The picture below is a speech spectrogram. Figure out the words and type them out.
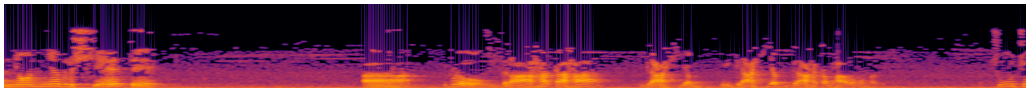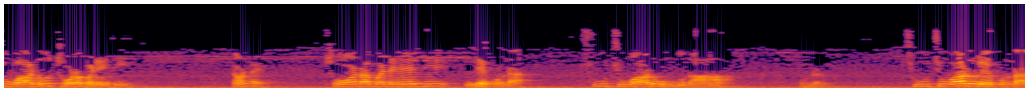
అన్యోన్య దృశ్యే తే ఇప్పుడు గ్రాహక గ్రాహ్యం. ఈ గ్రాహ్య గ్రాహక భావం ఉన్నది చూచువాడు చూడబడేది. ఏమండి? చూడబడేది లేకుండా చూచువాడు ఉండునా? ఉండడు. చూచువాడు లేకుండా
